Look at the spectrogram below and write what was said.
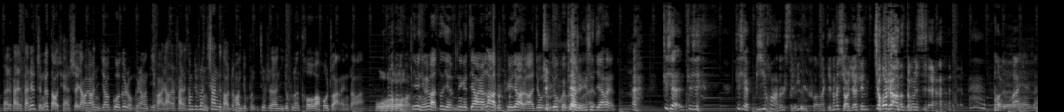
反正反正反正整个岛全是，然后然后你就要过各种各样的地方，然后反正他们就说你上这个岛之后，你就不就是你就不能头往后转了，你知道吧？哇，因为你会把自己那个肩膀上蜡烛吹掉，然后就你就回不到人世间了。哎这些这些这些逼话都是谁跟你说的？给他们小学生教这样的东西，导游吧应该是。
